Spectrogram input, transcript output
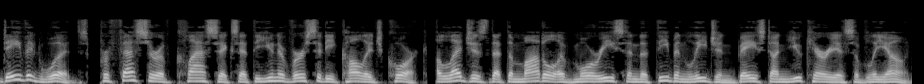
David Woods, professor of classics at the University College Cork, alleges that the model of Maurice and the Theban legion based on Eucharius of Lyon.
